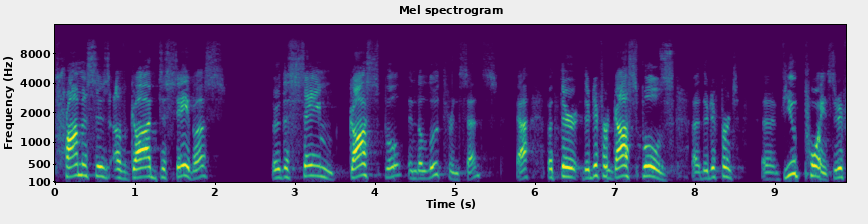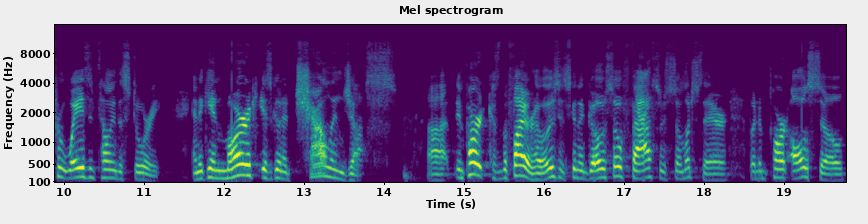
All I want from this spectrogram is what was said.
promises of God to save us. They're the same gospel in the Lutheran sense, yeah, but they're they're different gospels. Uh, they're different uh, viewpoints. They're different ways of telling the story. And again, Mark is going to challenge us, uh, in part because of the fire hose. It's going to go so fast, there's so much there, but in part also,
